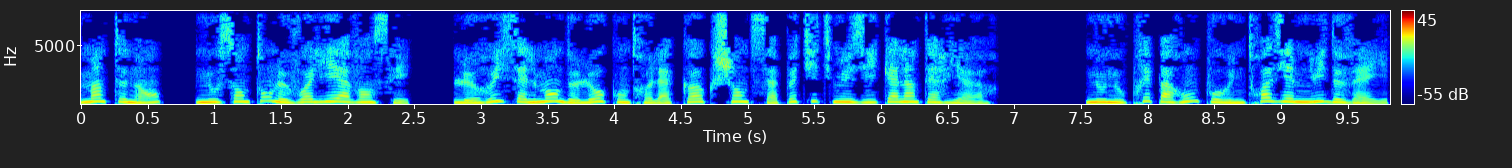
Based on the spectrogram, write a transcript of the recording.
Maintenant, nous sentons le voilier avancer. Le ruissellement de l'eau contre la coque chante sa petite musique à l'intérieur. Nous nous préparons pour une troisième nuit de veille.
